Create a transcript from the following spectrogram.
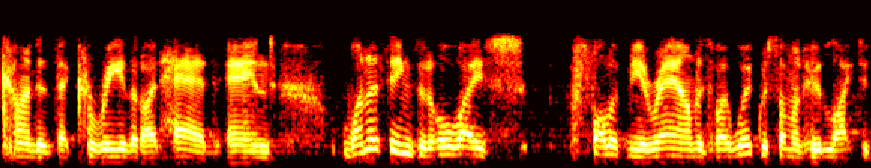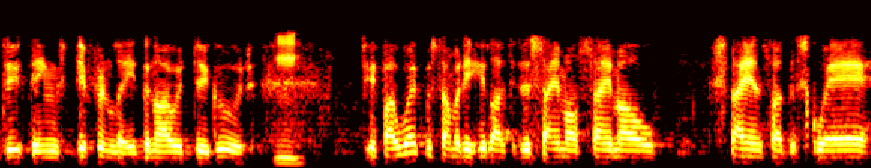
kind of that career that I'd had. And one of the things that always followed me around is if I work with someone who liked to do things differently, then I would do good. Mm. If I work with somebody who liked to do the same old, same old, stay inside the square,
